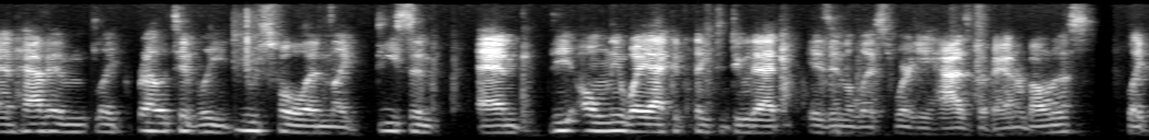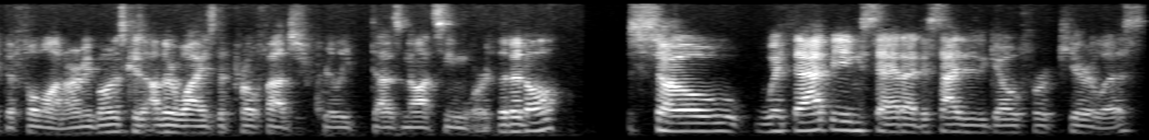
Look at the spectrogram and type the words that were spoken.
and have him like relatively useful and like decent. And the only way I could think to do that is in a list where he has the banner bonus, like the full on army bonus, because otherwise the profile just really does not seem worth it at all. So with that being said, I decided to go for a pure list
